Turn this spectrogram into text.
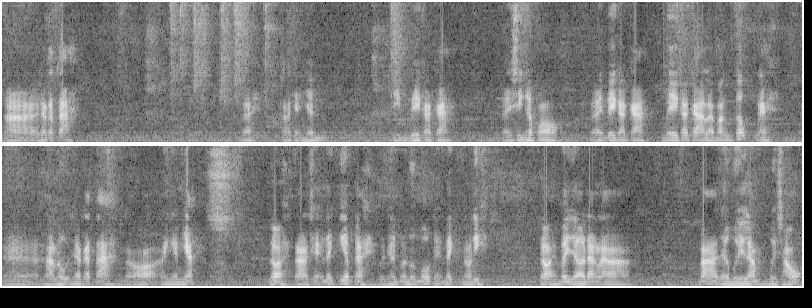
à, Jakarta. Đây ta sẽ nhấn tìm BKK đấy Singapore. Đấy BKK BKK là Bangkok này. À, Hà Nội Jakarta. Đó anh em nhé rồi, ta sẽ lách tiếp này. Và nhấn vào nút mốt để lách nó đi. Rồi, bây giờ đang là 3 giờ 15 16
